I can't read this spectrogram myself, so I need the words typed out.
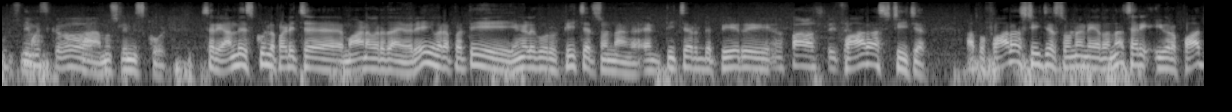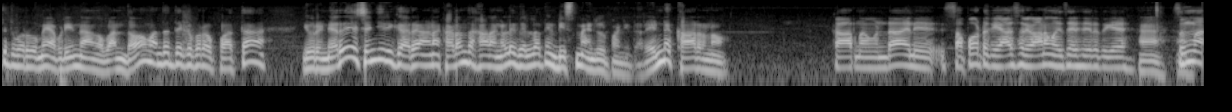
முஸ்லீம் முஸ்லீம் ஸ்கூல் சரி அந்த ஸ்கூலில் படித்த மாணவர் தான் இவர் இவரை பற்றி எங்களுக்கு ஒரு டீச்சர் சொன்னாங்க. என் டீச்சரோட பேர் ஃபாரஸ்ட் டீச்சர் ஃபாரஸ் டீச்சர் அப்போ ஃபாரஸ் டீச்சர் சொன்ன நேரம் தான் சரி இவரை பார்த்துட்டு வருவோமே அப்படின்னு நாங்கள் வந்தோம் வந்ததுக்கு பிறகு பார்த்தா இவர் நிறைய செஞ்சிருக்காரு ஆனால் கடந்த காலங்களில் இது எல்லாத்தையும் டிஸ்மேண்டில் பண்ணிட்டார் என்ன காரணம் காரணம் எனக்கு சப்போர்ட்டுக்கு யார் சரி வானம் சரி செய்யறதுக்கு சும்மா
